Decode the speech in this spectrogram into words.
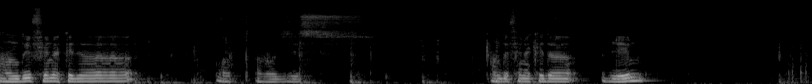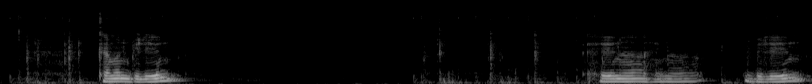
هنضيف هنا كده what about this هنضيف هنا كده plane. كمان plane. هنا هنا plane.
